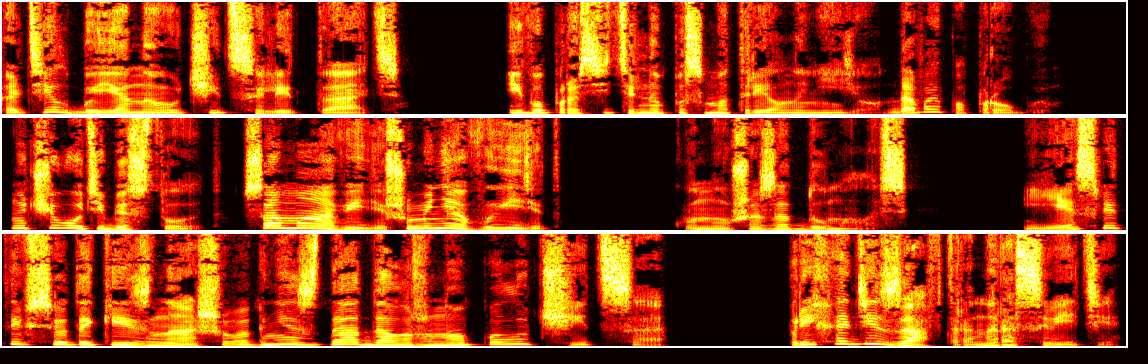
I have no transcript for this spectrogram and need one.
Хотел бы я научиться летать. И вопросительно посмотрел на нее. Давай попробуем. Ну чего тебе стоит? Сама видишь, у меня выйдет. Кунуша задумалась. Если ты все-таки из нашего гнезда, должно получиться. Приходи завтра на рассвете.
